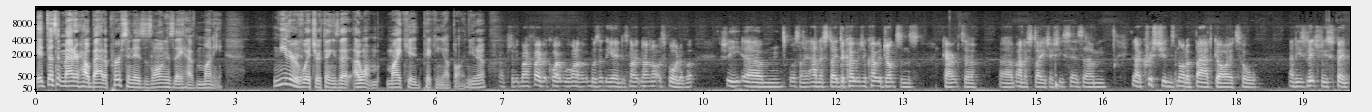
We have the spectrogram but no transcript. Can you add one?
it doesn't matter how bad a person is as long as they have money. Neither of which are things that I want m- my kid picking up on. You know? Absolutely. My favourite quote, one of them was at the end. It's no, no, not a spoiler, but she, um, what's her name? Anastasia, Dakota, Dakota Johnson's character, um, Anastasia. She says, um, you know, Christian's not a bad guy at all, and he's literally spent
